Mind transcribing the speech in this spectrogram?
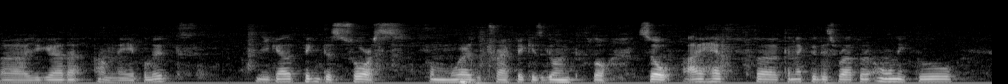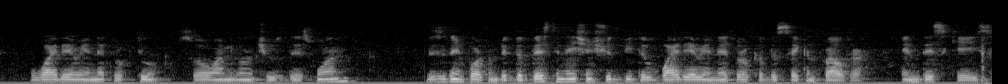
uh, you gotta enable it. You gotta pick the source from where the traffic is going to flow. So I have uh, connected this router only to wide area network 2 so I'm gonna choose this one. This is the important bit. The destination should be the wide area network of the second router. In this case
